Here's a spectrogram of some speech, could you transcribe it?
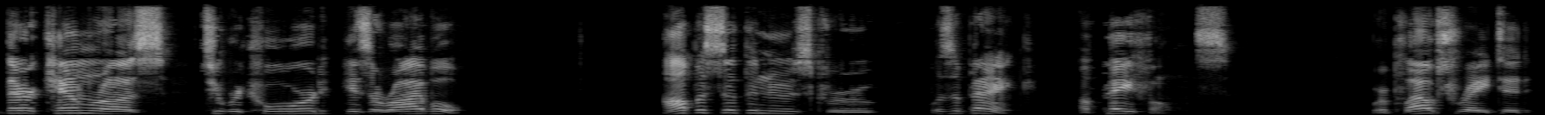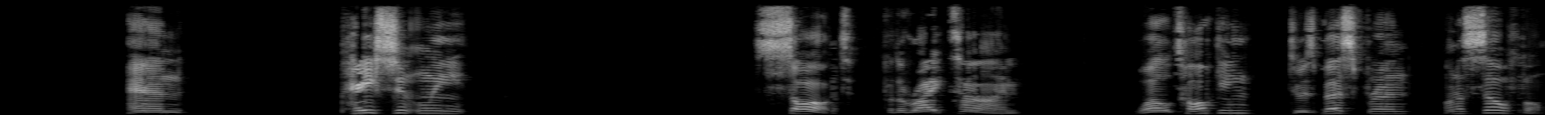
their cameras to record his arrival. Opposite the news crew was a bank of payphones where Plouch rated and patiently sought for the right time while talking to his best friend on a cell phone.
